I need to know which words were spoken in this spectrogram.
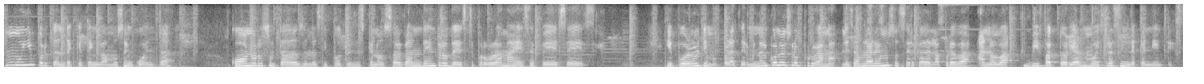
muy importante que tengamos en cuenta con los resultados de las hipótesis que nos hagan dentro de este programa SPSS. Y por último, para terminar con nuestro programa, les hablaremos acerca de la prueba ANOVA bifactorial muestras independientes.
